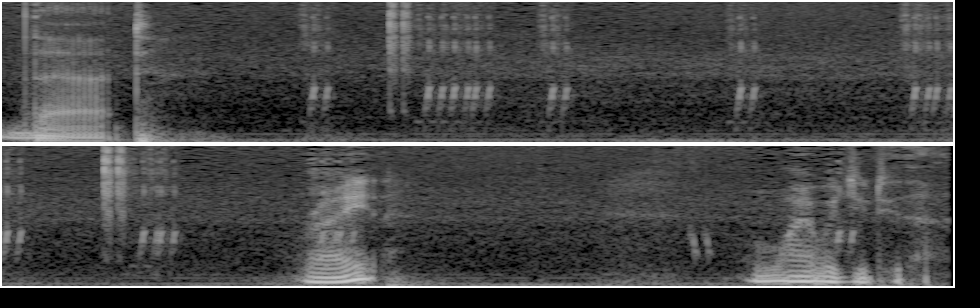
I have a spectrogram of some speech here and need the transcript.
that? Right? Why would you do that?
